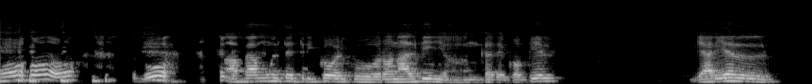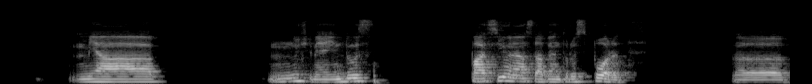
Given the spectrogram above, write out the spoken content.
Oh, oh, oh. Bun. Aveam multe tricouri cu Ronaldinho încă de copil. Iar el mi-a nu știu, mi-a indus pasiunea asta pentru sport. Uh,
